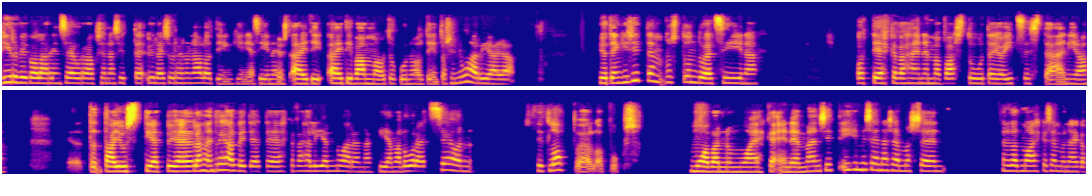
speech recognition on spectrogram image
hirvikolarin seurauksena sitten yleisurheilun aloitinkin ja siinä just äiti, äiti vammautui, kun oltiin tosi nuoria ja jotenkin sitten musta tuntuu, että siinä otti ehkä vähän enemmän vastuuta jo itsestään ja tajus tiettyjä elämän realiteetteja ehkä vähän liian nuorenakin ja mä luulen, että se on sitten loppujen lopuksi muovannut mua ehkä enemmän sit ihmisenä semmoiseen, sanotaan, että mä oon ehkä semmoinen aika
